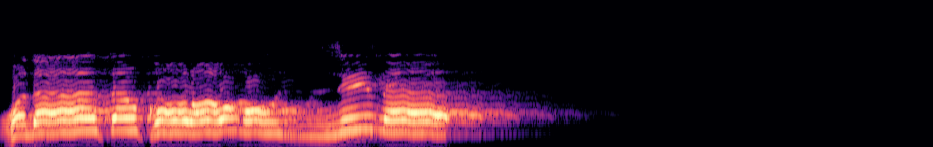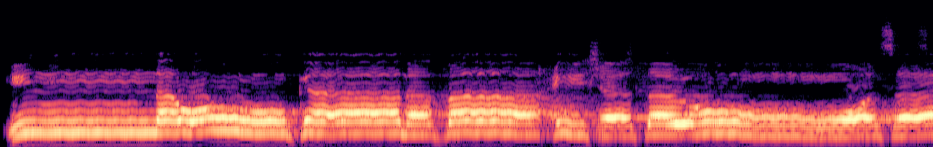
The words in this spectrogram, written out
ولا تقربوا الزنا. إنه وساء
